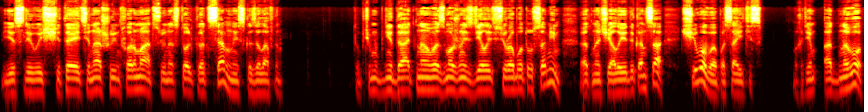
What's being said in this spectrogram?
Если вы считаете нашу информацию настолько ценной, — сказал Афнер, — то почему бы не дать нам возможность сделать всю работу самим, от начала и до конца? Чего вы опасаетесь? Мы хотим одного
